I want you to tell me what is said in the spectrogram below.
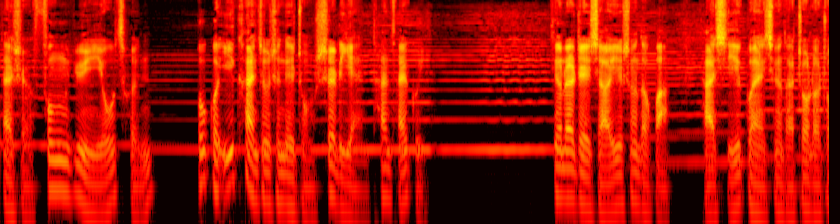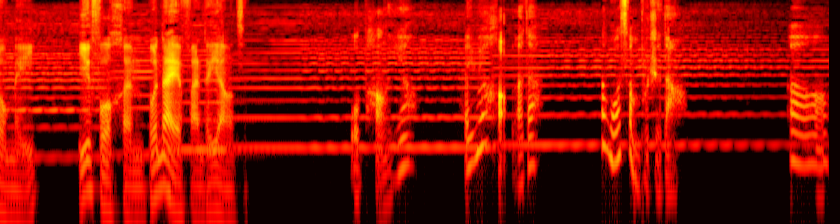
但是风韵犹存。不过一看就是那种势利眼、贪财鬼。听了这小医生的话，他习惯性的皱了皱眉，一副很不耐烦的样子。我朋友还约好了的，那我怎么不知道？哦，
